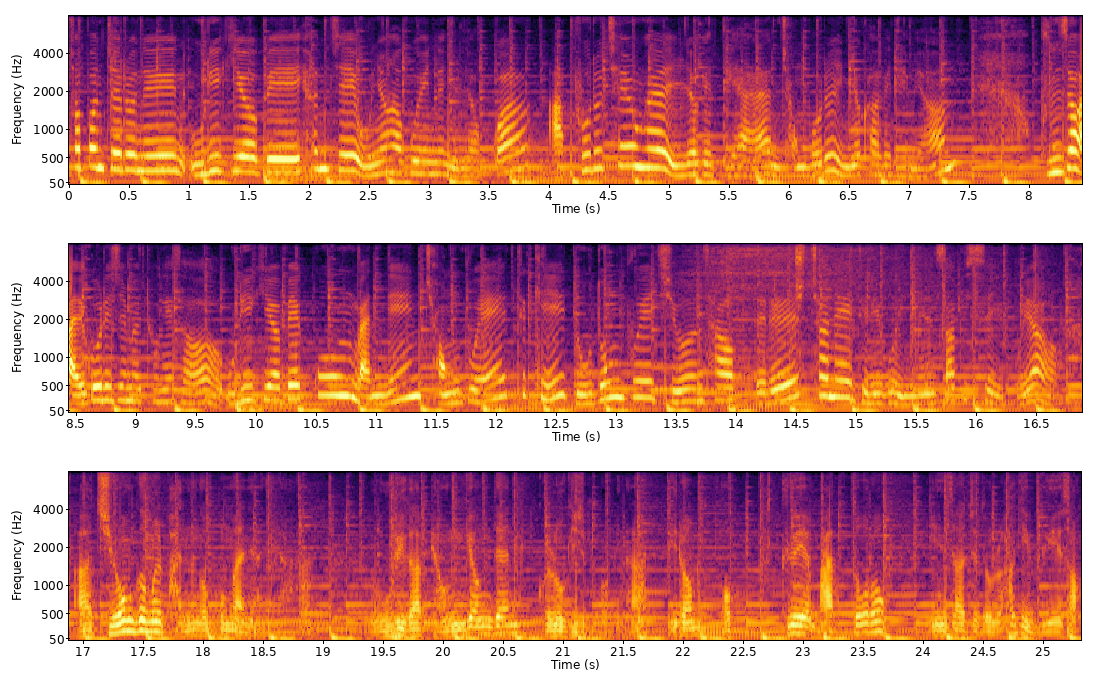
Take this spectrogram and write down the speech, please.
첫 번째로는 우리 기업의 현재 운영하고 있는 인력과 앞으로 채용할 인력에 대한 정보를 입력하게 되면 분석 알고리즘을 통해서 우리 기업에 꼭 맞는 정부의 특히 노동부의 지원 사업들을 추천해 드리고 있는 서비스이고요. 아, 지원금을 받는 것뿐만이 아니라 우리가 변경된 근로기준법이나 이런 법규에 맞도록 인사제도를 하기 위해서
